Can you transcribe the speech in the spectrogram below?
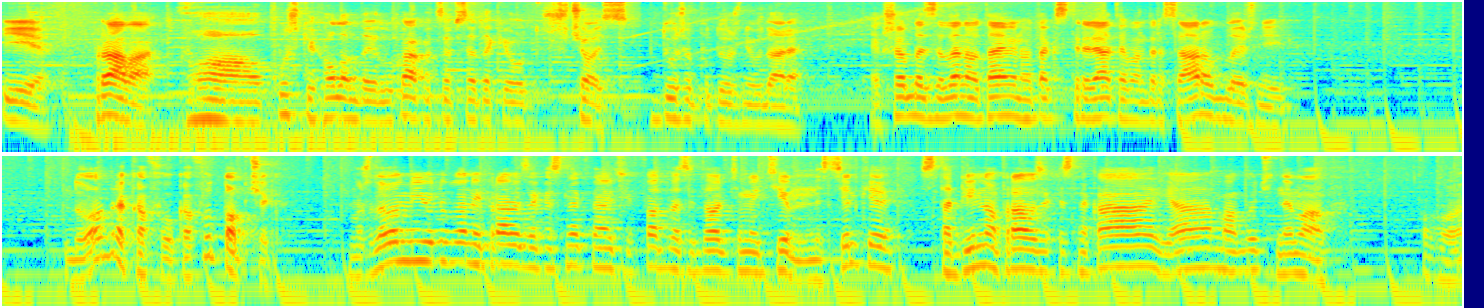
І права. Вау, пушки Холланда і Лукаку це все-таки от щось. Дуже потужні удари. Якщо без зеленого таймінгу так стріляти в Андерсару в ближній. Добре, кафу, кафу топчик. Можливо, мій улюблений правий захисник навіть FIFA 22 Ultimate Team. Настільки стабільного правого захисника я, мабуть, не мав. Ого.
